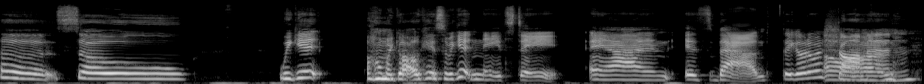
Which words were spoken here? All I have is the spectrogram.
Uh, so we get. Oh my god. Okay, so we get Nayte's date, and it's bad. They go to a Um. shaman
